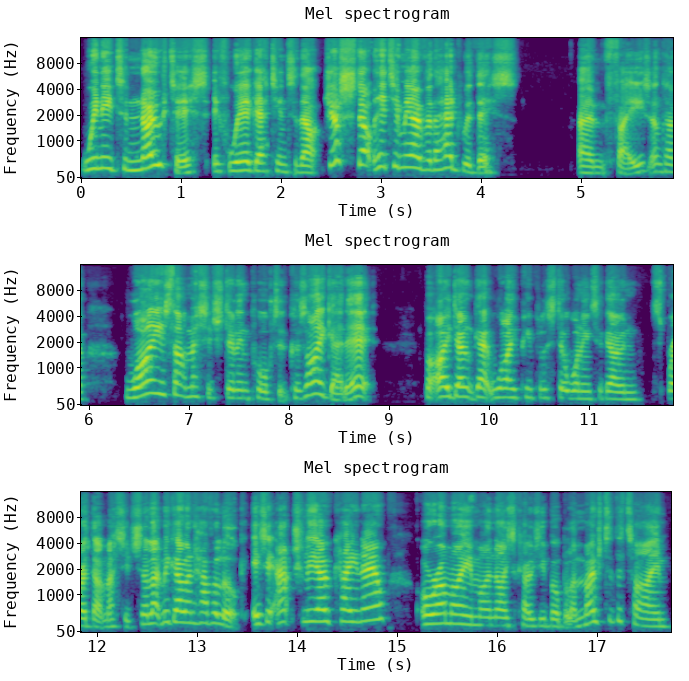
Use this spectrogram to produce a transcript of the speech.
we need to notice if we're getting to that. Just stop hitting me over the head with this um, phase and go, why is that message still important? Because I get it but I don't get why people are still wanting to go and spread that message. So let me go and have a look. Is it actually okay now, or am I in my nice cozy bubble? And most of the time,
